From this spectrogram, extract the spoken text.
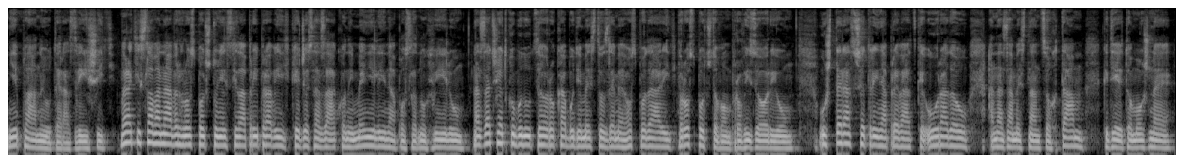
neplánujú teraz zvýšiť. Bratislava návrh rozpočtu nestihla pripraviť, keďže sa zákony menili na poslednú chvíľu. Na začiatku budúceho roka bude mesto zrejme hospodáriť v rozpočtovom provizóriu. Už teraz šetrí na prevádzke úradov a na zamestnancoch tam, kde je to možné,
